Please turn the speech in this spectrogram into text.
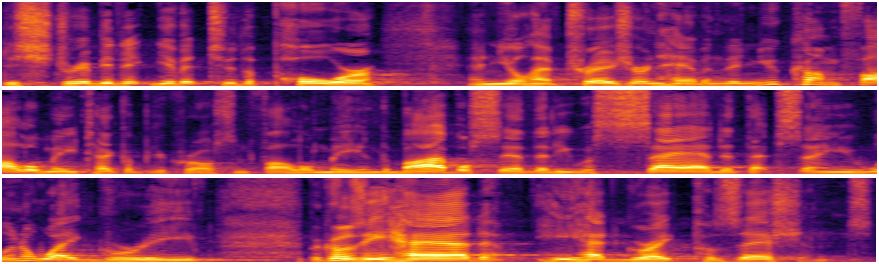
distribute it, give it to the poor, and you'll have treasure in heaven. Then you come follow me, take up your cross and follow me. And the Bible said that he was sad at that saying. He went away grieved because he had, he had great possessions.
